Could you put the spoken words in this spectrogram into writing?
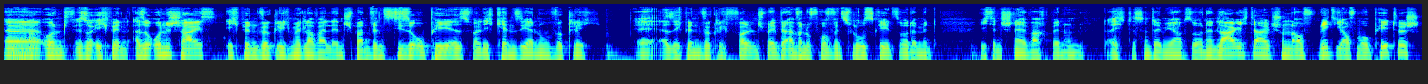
Äh, Und so, ich bin, also ohne Scheiß, ich bin wirklich mittlerweile entspannt, wenn es diese OP ist, weil ich kenne sie ja nun wirklich. Äh, also ich bin wirklich voll entspannt. Ich bin einfach nur froh, wenn es losgeht, so damit ich dann schnell wach bin und ich das hinter mir habe. So, und dann lag ich da halt schon auf, richtig auf dem OP-Tisch,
